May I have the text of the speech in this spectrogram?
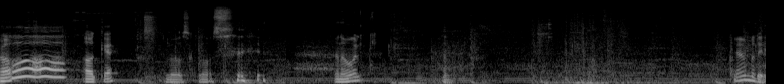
آه. okay. close close أنا اولك يا عمري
